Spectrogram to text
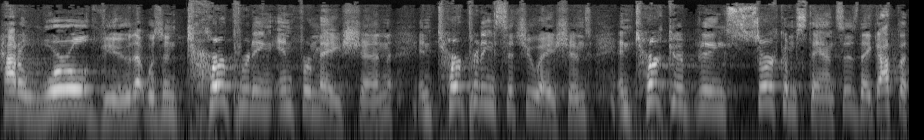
had a worldview that was interpreting information, interpreting situations, interpreting circumstances. They got the,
